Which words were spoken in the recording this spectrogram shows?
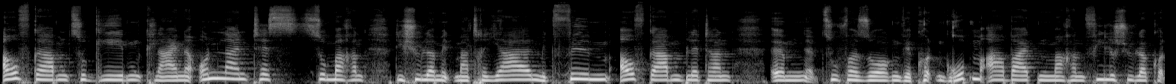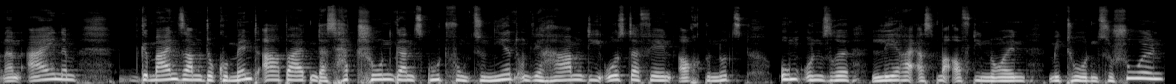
Aufgaben zu geben, kleine Online-Tests zu machen, die Schüler mit Material, mit Filmen, Aufgabenblättern ähm, zu versorgen. Wir konnten Gruppenarbeiten machen. Viele Schüler konnten an einem gemeinsamen Dokument arbeiten. Das hat schon ganz gut funktioniert und wir haben die Osterferien auch genutzt, um unsere Lehrer erstmal auf die neuen Methoden zu schulen.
